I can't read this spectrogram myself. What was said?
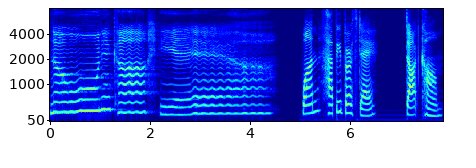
filha única, yeah. One happy birthday dot com.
